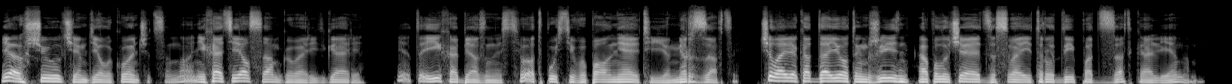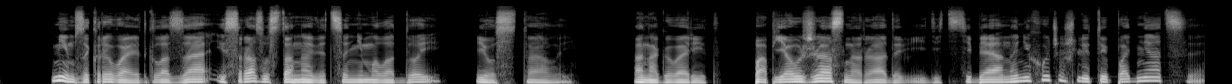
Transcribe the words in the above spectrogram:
Я уж чуял, чем дело кончится, но не хотел сам говорить Гарри. Это их обязанность, вот пусть и выполняют ее мерзавцы. Человек отдает им жизнь, а получает за свои труды под зад коленом. Мим закрывает глаза и сразу становится немолодой и усталой. Она говорит: "Пап, я ужасно рада видеть тебя, но не хочешь ли ты подняться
